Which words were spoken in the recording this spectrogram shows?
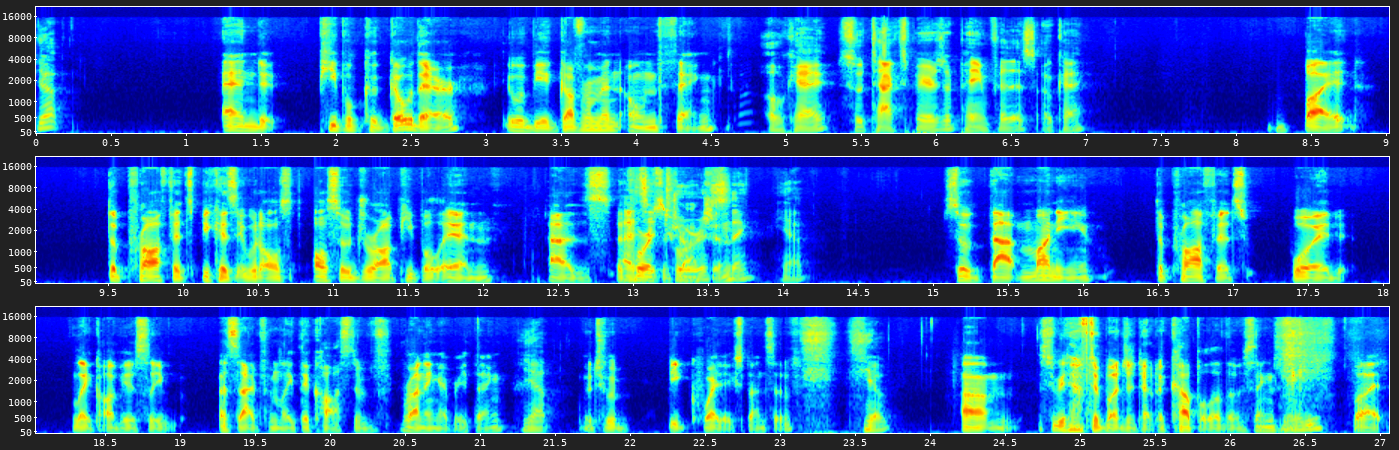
Yep. And people could go there. It would be a government owned thing, Okay. So taxpayers are paying for this. Okay. but the profits, because it would also draw people in as a As tourist a tourist attraction. thing. Yep. So that money, the profits would, like, obviously, aside from like the cost of running everything, Yep. which would be quite expensive. Yep. Um, so we'd have to budget out a couple of those things maybe, but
